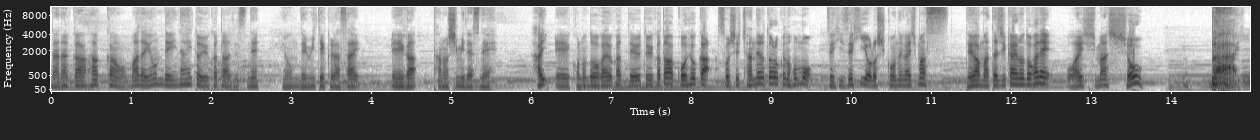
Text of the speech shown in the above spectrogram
7巻8巻をまだ読んでいないという方はですね、読んでみてください。映画楽しみですね。はい、えー、この動画良かったよという方は高評価、そしてチャンネル登録の方もぜひぜひよろしくお願いします。ではまた次回の動画でお会いしましょうバイ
